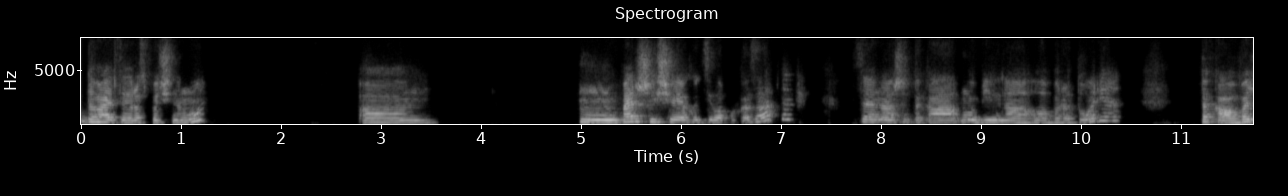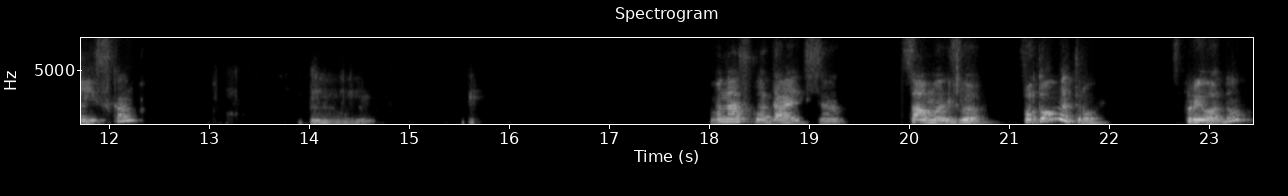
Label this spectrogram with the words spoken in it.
Давайте розпочнемо. Перше, що я хотіла показати, це наша така мобільна лабораторія, така валізка. Вона складається саме з фотометру, з приладу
